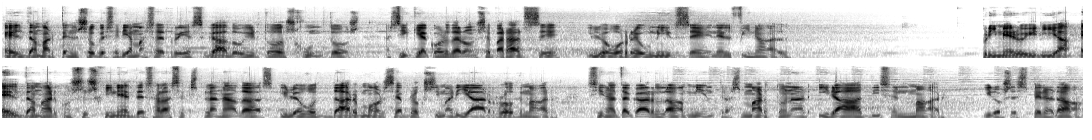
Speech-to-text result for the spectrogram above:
Eldamar pensó que sería más arriesgado ir todos juntos, así que acordaron separarse y luego reunirse en el final. Primero iría Eldamar con sus jinetes a las explanadas y luego Darmor se aproximaría a Rodmar sin atacarla, mientras Martonar irá a Disenmar y los esperará.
